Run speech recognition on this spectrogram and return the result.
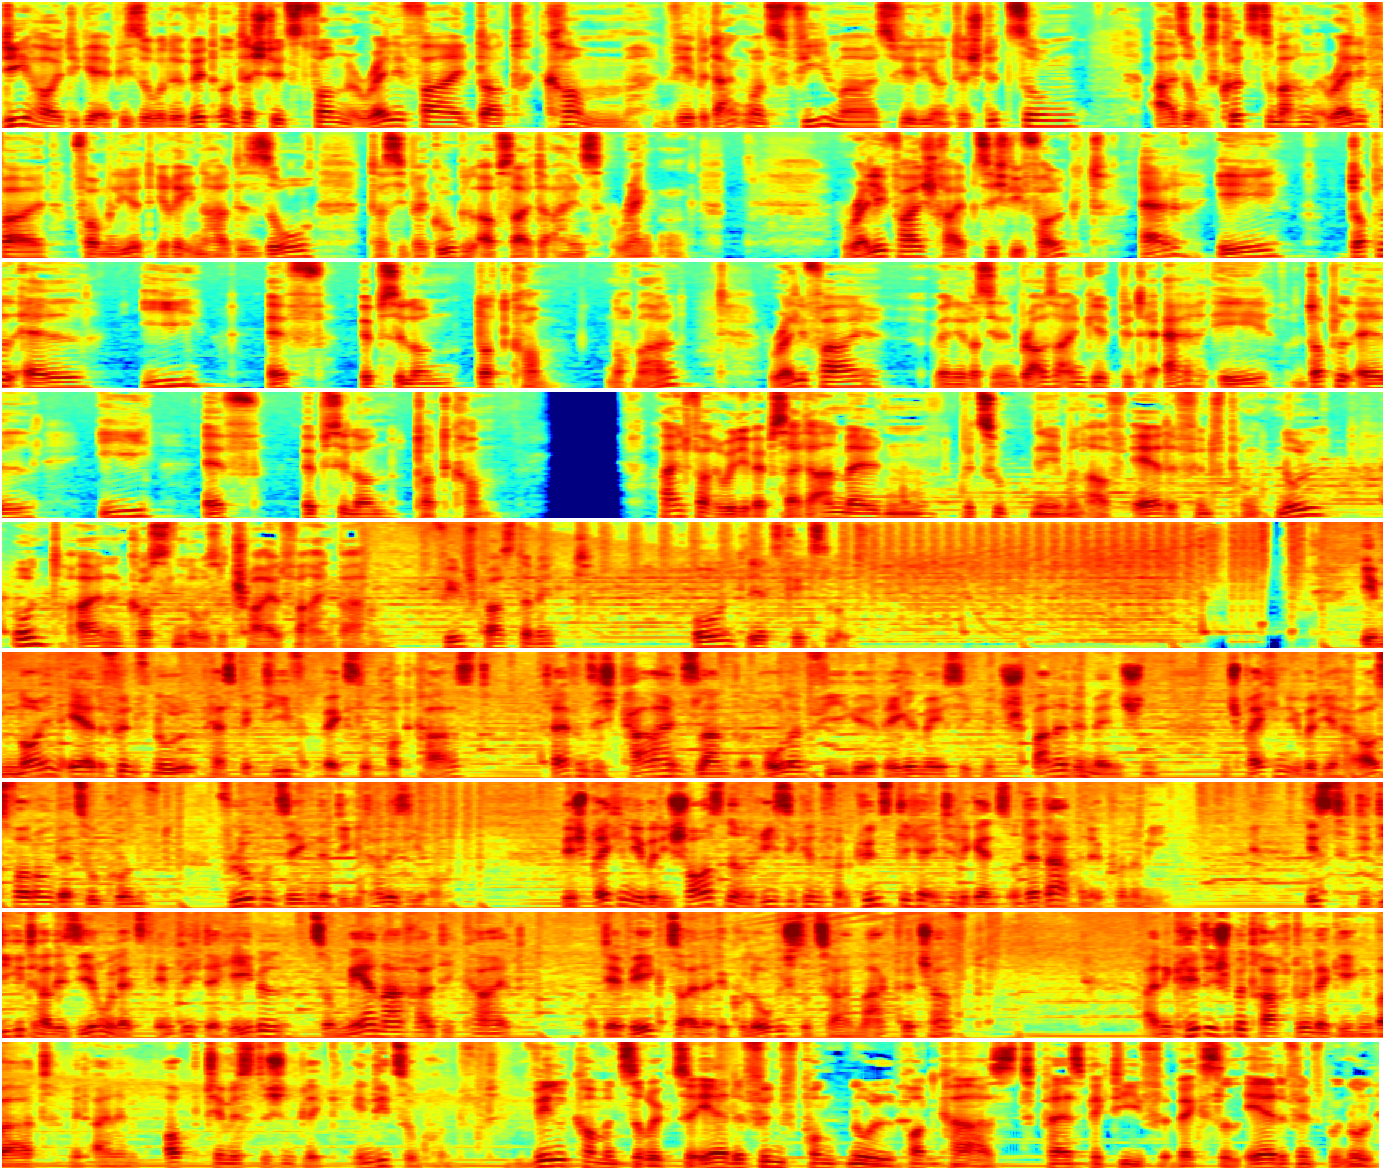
Die heutige Episode wird unterstützt von Rallify.com. Wir bedanken uns vielmals für die Unterstützung. Also, um es kurz zu machen, Rallify formuliert ihre Inhalte so, dass sie bei Google auf Seite 1 ranken. Rallify schreibt sich wie folgt: R-E-L-L-I-F-Y.com. Nochmal, Rallify, wenn ihr das in den Browser eingebt, bitte R-E-L-L-I-F-Y.com. Einfach über die Webseite anmelden, Bezug nehmen auf Erde 5.0 und einen kostenlosen Trial vereinbaren. Viel Spaß damit und jetzt geht's los. Im neuen Erde 5.0 Perspektivwechsel Podcast treffen sich Karl-Heinz Land und Roland Fiege regelmäßig mit spannenden Menschen und sprechen über die Herausforderungen der Zukunft, Fluch und Segen der Digitalisierung. Wir sprechen über die Chancen und Risiken von künstlicher Intelligenz und der Datenökonomie. Ist die Digitalisierung letztendlich der Hebel zu mehr Nachhaltigkeit und der Weg zu einer ökologisch-sozialen Marktwirtschaft? Eine kritische Betrachtung der Gegenwart mit einem optimistischen Blick in die Zukunft. Willkommen zurück zur Erde 5.0 Podcast Perspektivwechsel Erde 5.0.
